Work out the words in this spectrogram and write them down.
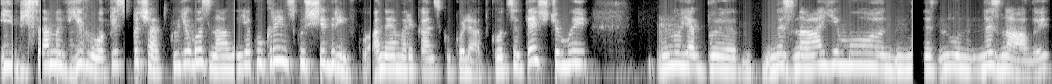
І саме в Європі спочатку його знали як українську щедрівку, а не американську колядку. Це те, що ми. Ну, якби не знаємо, не, ну, не знали.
